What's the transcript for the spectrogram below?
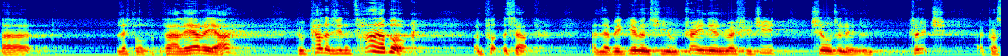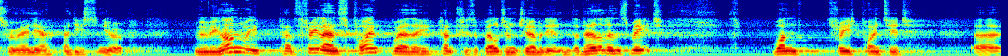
uh, little Valeria, who coloured the entire book and put this up. And they'll be given to Ukrainian refugee children in Cluj, across Romania and Eastern Europe. Moving on, we have Three Lands Point, where the countries of Belgium, Germany, and the Netherlands meet. One three pointed uh,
